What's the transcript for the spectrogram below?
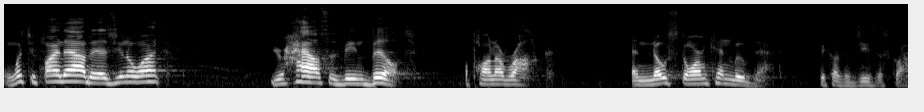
And what you find out is, you know what? Your house is being built upon a rock. And no storm can move that because of Jesus Christ.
